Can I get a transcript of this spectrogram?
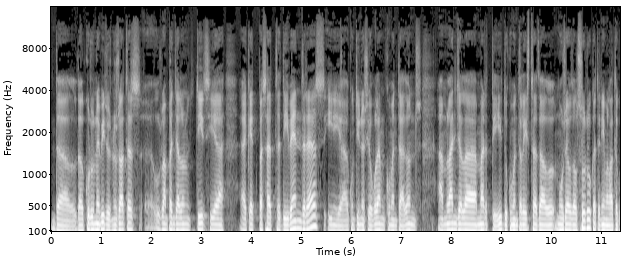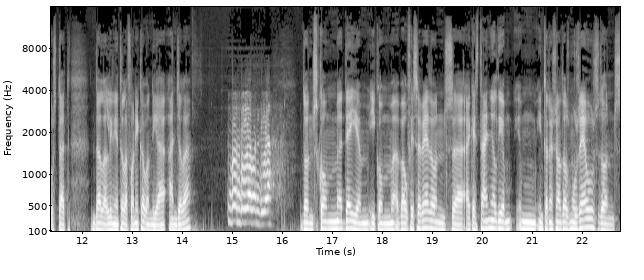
del, del coronavirus. Nosaltres eh, us vam penjar la notícia aquest passat divendres i a continuació volem comentar doncs, amb l'Àngela Martí, documentalista del Museu del Suro, que tenim a l'altre costat de la línia telefònica. Bon dia, Àngela. Bon dia, bon dia. Doncs com dèiem i com vau fer saber, doncs, eh, aquest any el Dia Internacional dels Museus doncs,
